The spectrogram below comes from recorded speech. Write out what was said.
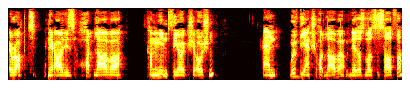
erupt, and there are these hot lava coming into the ocean. And with the actual hot lava, there's also lots of sulfur.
